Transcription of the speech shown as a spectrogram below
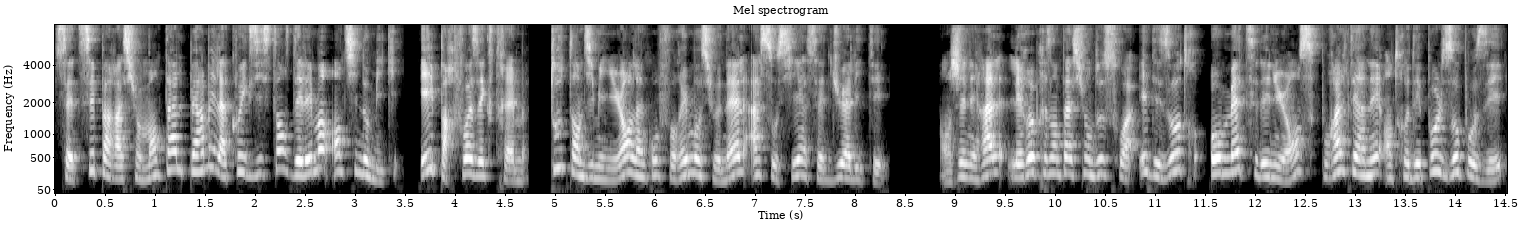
Cette séparation mentale permet la coexistence d'éléments antinomiques, et parfois extrêmes, tout en diminuant l'inconfort émotionnel associé à cette dualité. En général, les représentations de soi et des autres omettent les nuances pour alterner entre des pôles opposés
